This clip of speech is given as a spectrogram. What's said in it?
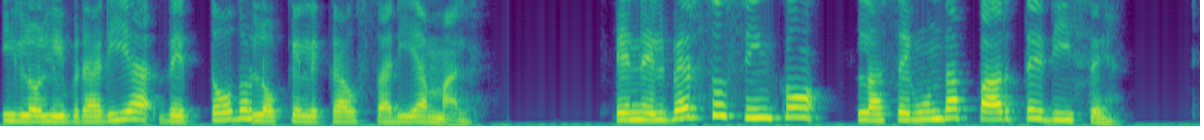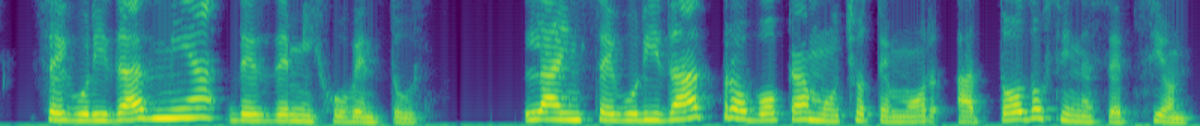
y lo libraría de todo lo que le causaría mal. En el verso 5, la segunda parte dice, Seguridad mía desde mi juventud. La inseguridad provoca mucho temor a todos sin excepción,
